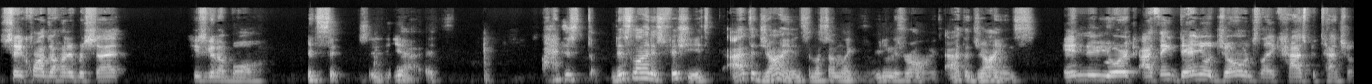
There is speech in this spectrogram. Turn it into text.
Saquon's hundred percent. He's gonna ball. It's, it's yeah. It's I just this line is fishy. It's at the Giants, unless I'm like reading this wrong. It's at the Giants. In New York, I think Daniel Jones like has potential.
